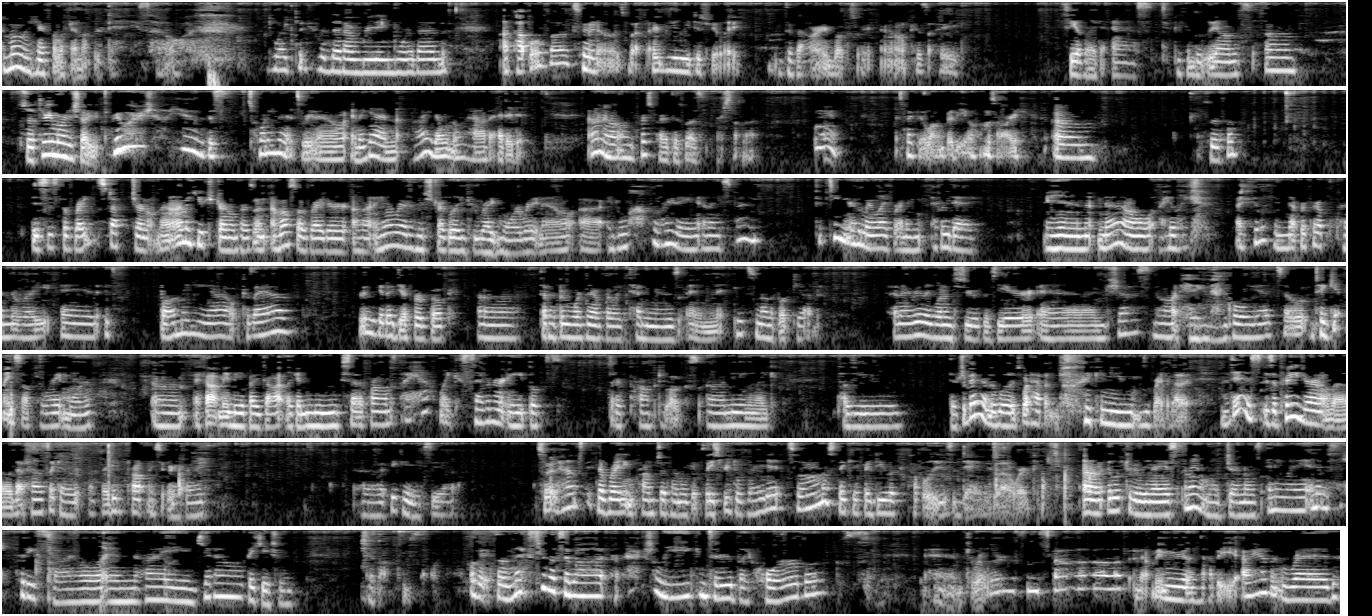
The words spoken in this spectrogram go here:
I'm only here for like another day, so I'd like to hear that I'm reading more than a couple of books. Who knows? But I really just feel like devouring books right now because I feel like ass, to be completely honest. Um, so three more to show you. Three more to show you. This is 20 minutes right now, and again, I don't know how to edit it. I don't know how long the first part of this was. I just saw that. Mm, this might be a long video. I'm sorry. Um, So this one. This is the Write Stuff Journal. Now, I'm a huge journal person. I'm also a writer. Uh, I'm a writer who's struggling to write more right now. Uh, I love writing, and I spent 15 years of my life writing every day. And now I like, I feel like I never pick up the pen to write, and it's bumming me out because I have a really good idea for a book uh, that I've been working on for like 10 years, and it's not a book yet. And I really wanted to do it this year, and I'm just not hitting that goal yet. So, to get myself to write more, um, I thought maybe if I got like a new set of prompts, I have like seven or eight books that are prompt books, uh, meaning like tells you there's a bear in the woods, what happened? Can you, you write about it? This is a pretty journal though that has like a, a writing prompt. Me see uh, if you can see that. So it has like the writing prompt and then like a place for you to write it. So I'm almost thinking if I do like a couple of these a day, maybe that'll work. Um, it looked really nice, and I love journals anyway, and it was such a pretty style, and I, you know, vacation. I bought some stuff. Okay, so the next two books I bought are actually considered like horror books and thrillers and stuff, and that made me really happy. I haven't read,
